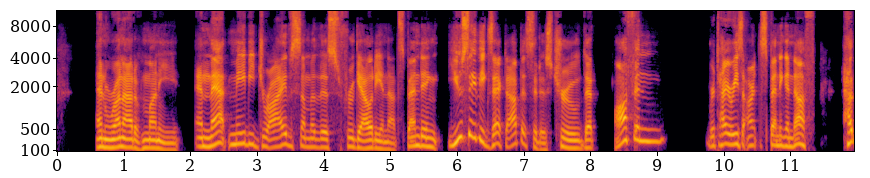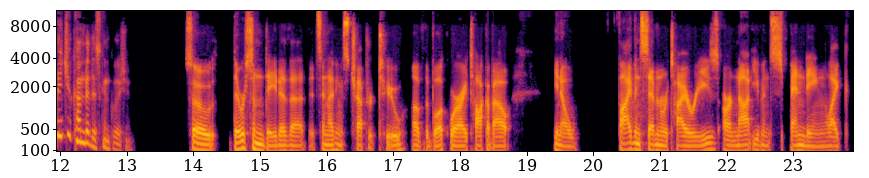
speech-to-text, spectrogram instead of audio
and run out of money. And that maybe drives some of this frugality and not spending. You say the exact opposite is true, that often retirees aren't spending enough. How did you come to this conclusion? So there was some data that it's in, I think it's chapter two of the book where I talk about, you know, five and seven retirees are not even spending like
